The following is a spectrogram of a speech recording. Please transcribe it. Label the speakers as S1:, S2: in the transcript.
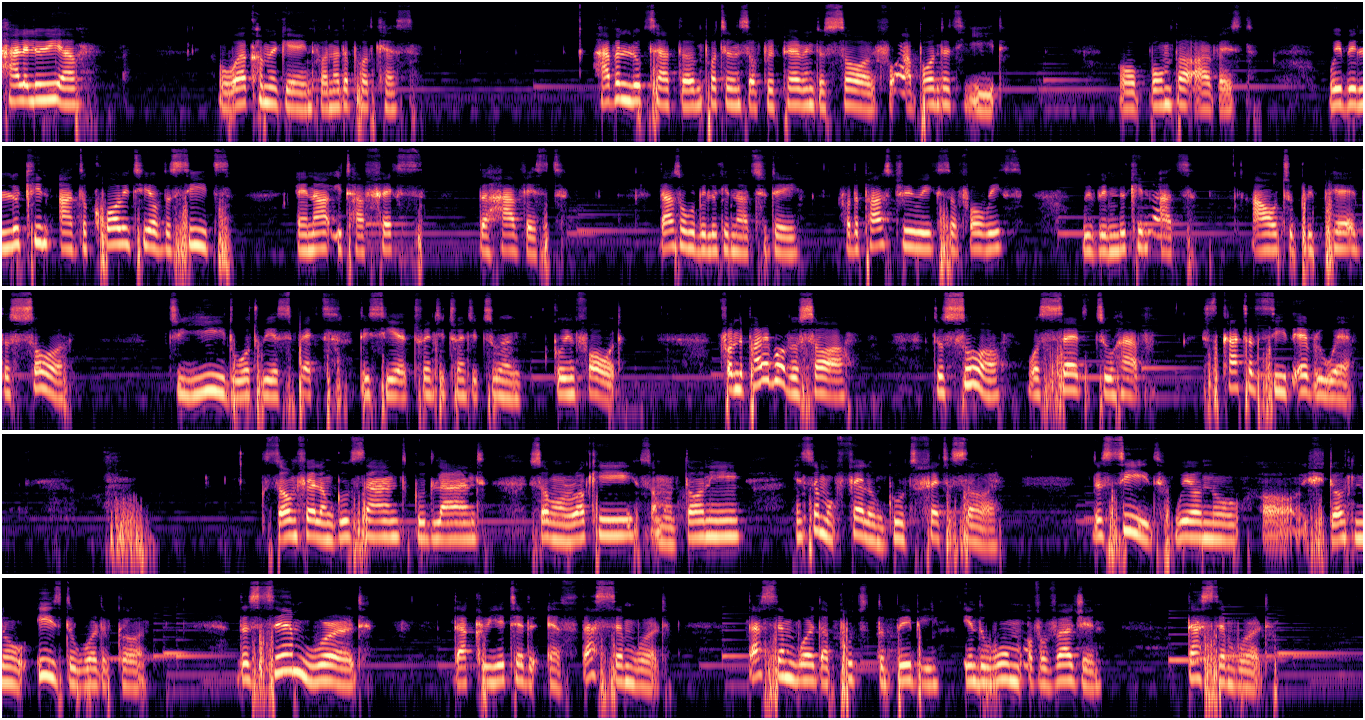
S1: Hallelujah. Welcome again for another podcast. Having looked at the importance of preparing the soil for abundant yield or bumper harvest, we'll be looking at the quality of the seeds and how it affects the harvest. That's what we'll be looking at today. For the past three weeks or four weeks, we've been looking at how to prepare the soil to yield what we expect this year, 2022, and going forward. From the parable of the sower, the sower was said to have scattered seed everywhere. Some fell on good sand, good land, some on rocky, some on thorny, and some fell on good fertile soil. The seed, we all know, or if you don't know, is the Word of God. The same Word that created the earth, that same Word, that same Word that put the baby in the womb of a virgin, that same Word.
